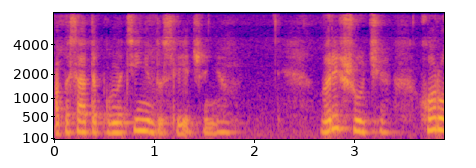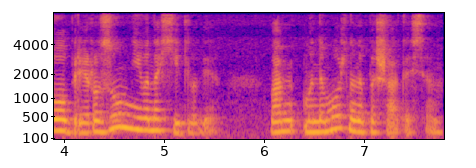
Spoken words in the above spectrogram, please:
а писати повноцінні дослідження. Ви рішучі, хоробрі, розумні і винахідливі. Вам не можна не пишатися.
